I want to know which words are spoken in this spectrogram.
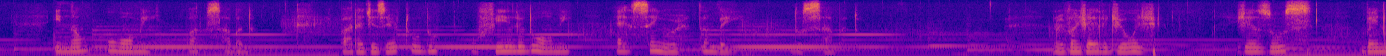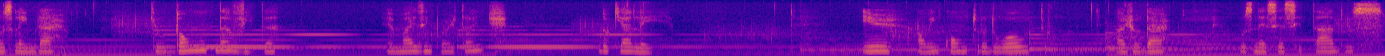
e não o homem para o sábado. E para dizer tudo, o Filho do Homem é Senhor também do sábado. No Evangelho de hoje, Jesus vem nos lembrar que o dom da vida é mais importante do que a lei. Ir ao encontro do outro, ajudar os necessitados,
